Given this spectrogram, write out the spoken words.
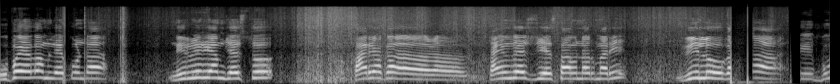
ఉపయోగం లేకుండా నిర్వీర్యం చేస్తూ కార్యక టైం వేస్ట్ చేస్తూ ఉన్నారు మరి. వీళ్ళు ఈ భూ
